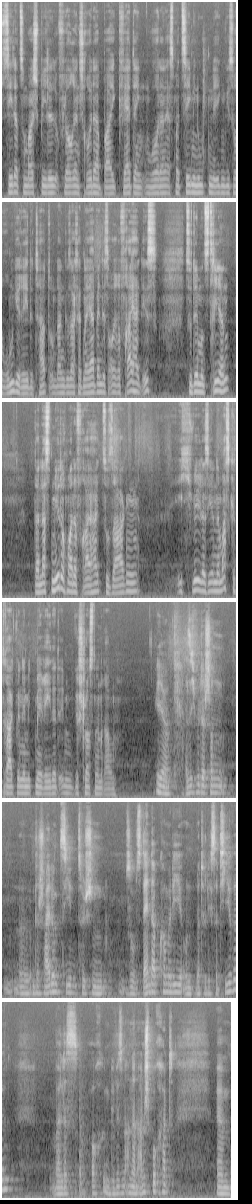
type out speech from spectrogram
sehe da zum Beispiel Florian Schröder bei Querdenken, wo er dann erstmal zehn Minuten irgendwie so rumgeredet hat und dann gesagt hat, naja, wenn das eure Freiheit ist, zu demonstrieren, dann lasst mir doch mal eine Freiheit zu sagen, ich will, dass ihr eine Maske tragt, wenn ihr mit mir redet im geschlossenen Raum. Ja, also ich würde da schon eine Unterscheidung ziehen zwischen so Stand-up-Comedy und natürlich Satire, weil das auch einen gewissen anderen Anspruch hat. Ähm,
